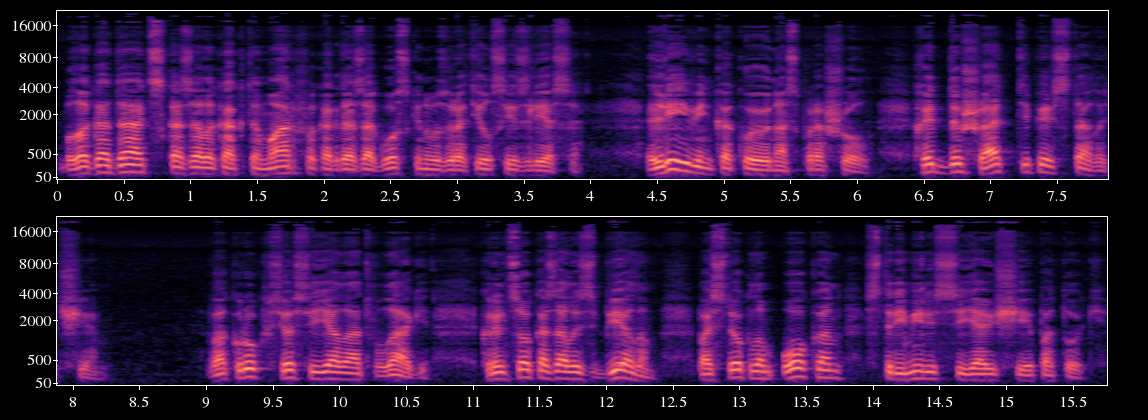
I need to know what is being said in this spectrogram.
«Благодать», — сказала как-то Марфа, когда Загоскин возвратился из леса. «Ливень какой у нас прошел, хоть дышать теперь стало чем». Вокруг все сияло от влаги, крыльцо казалось белым, по стеклам окон стремились сияющие потоки.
